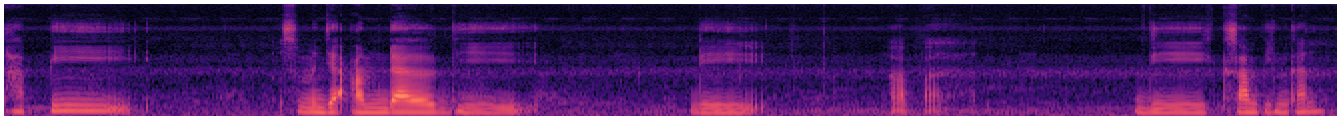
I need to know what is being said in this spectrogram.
tapi semenjak amdal di di apa dikesampingkan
